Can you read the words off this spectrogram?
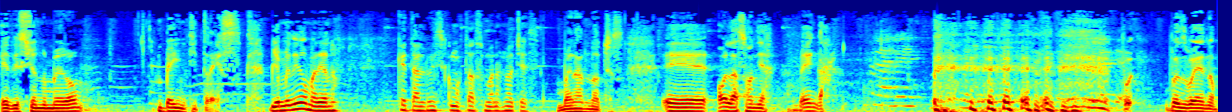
edición número 23. Bienvenido, Mariano. ¿Qué tal, Luis? ¿Cómo estás? Buenas noches. Buenas noches. Eh, hola, Sonia. Venga. pues, pues bueno,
